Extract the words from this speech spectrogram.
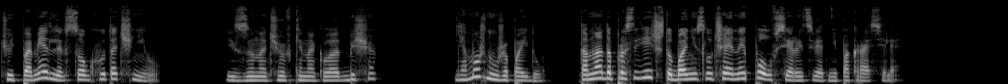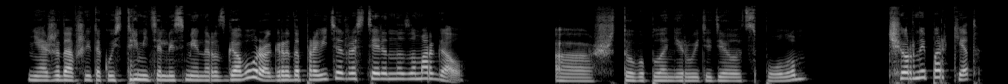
Чуть помедлив, Сог уточнил. Из-за ночевки на кладбище? Я можно уже пойду? Там надо проследить, чтобы они случайный пол в серый цвет не покрасили. Не ожидавший такой стремительной смены разговора, градоправитель растерянно заморгал. «А что вы планируете делать с полом?» «Черный паркет».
